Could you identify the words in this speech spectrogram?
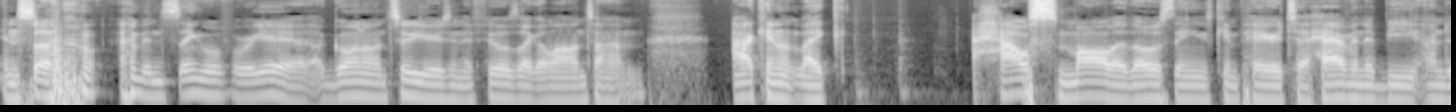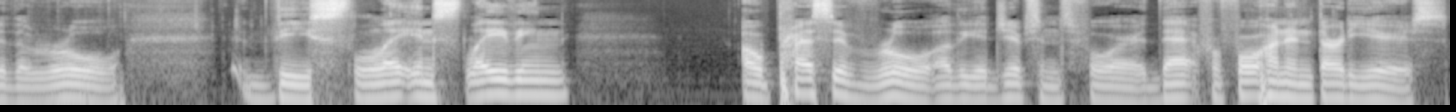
And so I've been single for yeah, going on 2 years and it feels like a long time. I can like how small are those things compared to having to be under the rule the sla- enslaving oppressive rule of the Egyptians for that for 430 years.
